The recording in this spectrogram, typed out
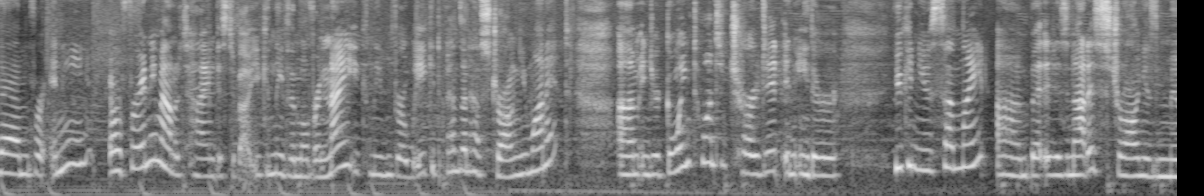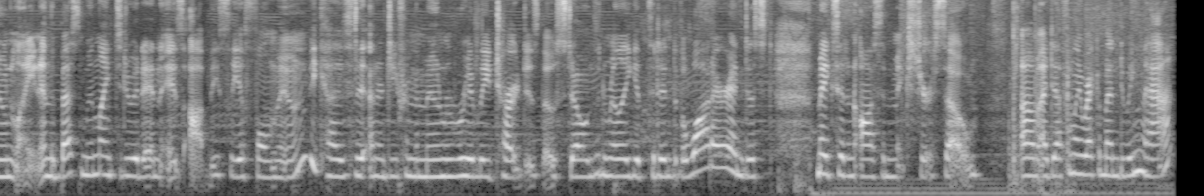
Them for any, or for any amount of time just about. You can leave them overnight, you can leave them for a week. It depends on how strong you want it. Um, and you're going to want to charge it in either you can use sunlight, um, but it is not as strong as moonlight. And the best moonlight to do it in is obviously a full moon because the energy from the moon really charges those stones and really gets it into the water and just makes it an awesome mixture. So um, I definitely recommend doing that.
